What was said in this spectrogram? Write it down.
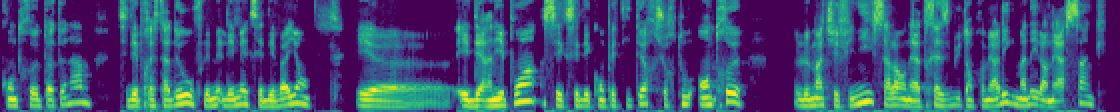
contre Tottenham, c'est des prestats de ouf. Les, les mecs, c'est des vaillants. Et, et dernier point, c'est que c'est des compétiteurs surtout entre eux. Le match est fini, Salah on est à 13 buts en première ligue, Mané il en est à 5.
